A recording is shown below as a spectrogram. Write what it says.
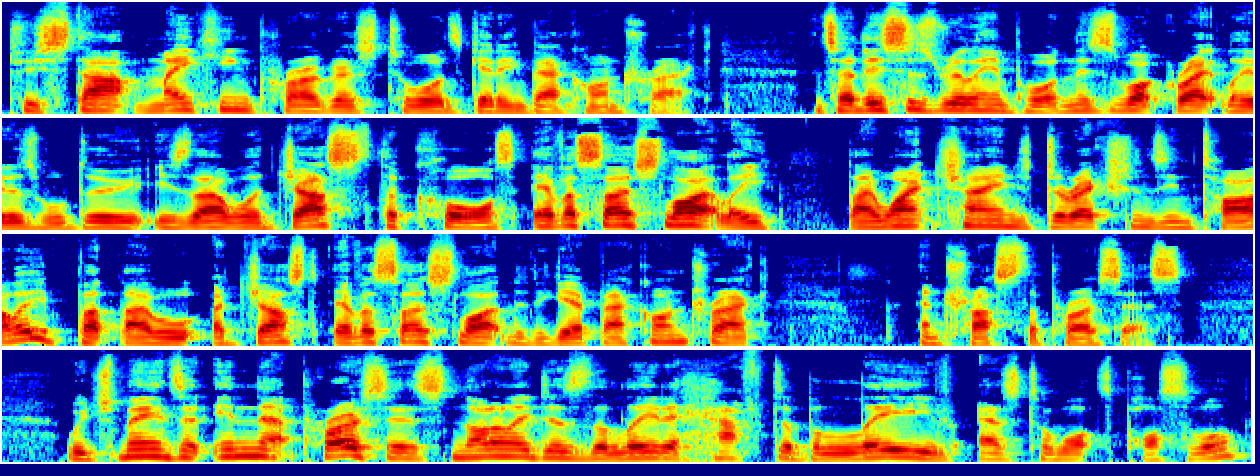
to start making progress towards getting back on track. And so this is really important. This is what great leaders will do is they will adjust the course ever so slightly they won't change directions entirely, but they will adjust ever so slightly to get back on track and trust the process. Which means that in that process, not only does the leader have to believe as to what's possible,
